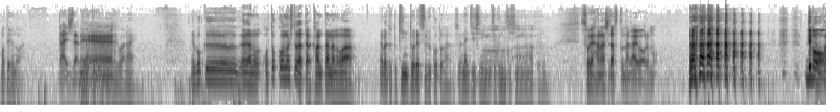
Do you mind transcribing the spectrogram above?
モテるのは。大事だネガティブなことね言わない、で僕があの男の人だったら簡単なのはやっぱちょっと筋トレすることなんですよね。自信自分に自信が持てるの。それ話し出すと長いわ俺も。でも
